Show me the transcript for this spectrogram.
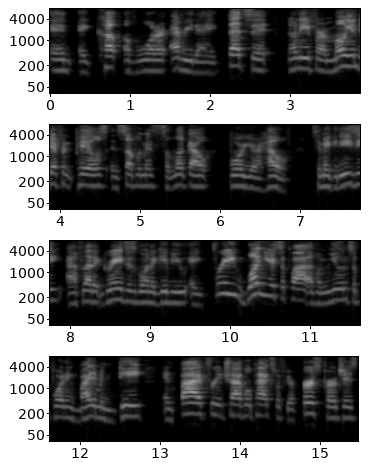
in a cup of water every day. That's it. No need for a million different pills and supplements to look out for your health. To make it easy, Athletic Greens is going to give you a free one year supply of immune supporting vitamin D and five free travel packs with your first purchase.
